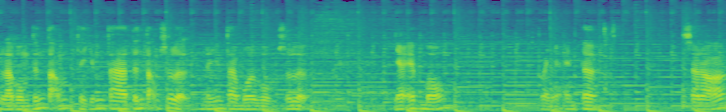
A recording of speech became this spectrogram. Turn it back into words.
là vùng tính tổng, thì chúng ta tính tổng số lượng nên chúng ta bôi vùng số lượng. Nhấn F4 và nhấn Enter. Sau đó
